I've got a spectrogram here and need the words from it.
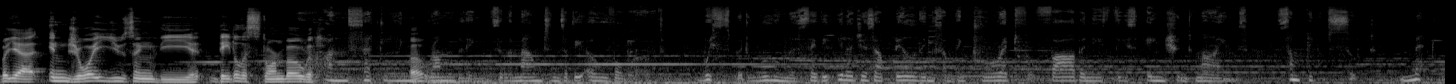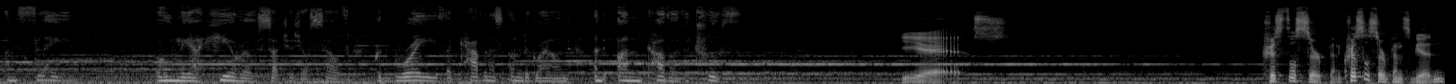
But yeah, enjoy using the Daedalus Stormbow with... Unsettling oh. rumblings in the mountains of the overworld. Whispered rumors say the Illagers are building something dreadful far beneath these ancient mines. Something of soot metal and flame. Only a hero such as yourself could brave the cavernous underground and uncover the truth. Yes. Crystal Serpent. Crystal Serpent's good.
